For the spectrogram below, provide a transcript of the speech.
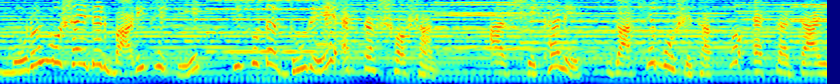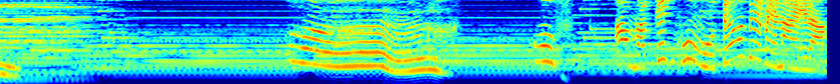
মোড়ল মশাইদের বাড়ি থেকে কিছুটা দূরে একটা শ্মশান আর সেখানে গাছে বসে থাকতো একটা ডাইনি। উফ, আমাকে ঘুমোতেও দেবে না এরা।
